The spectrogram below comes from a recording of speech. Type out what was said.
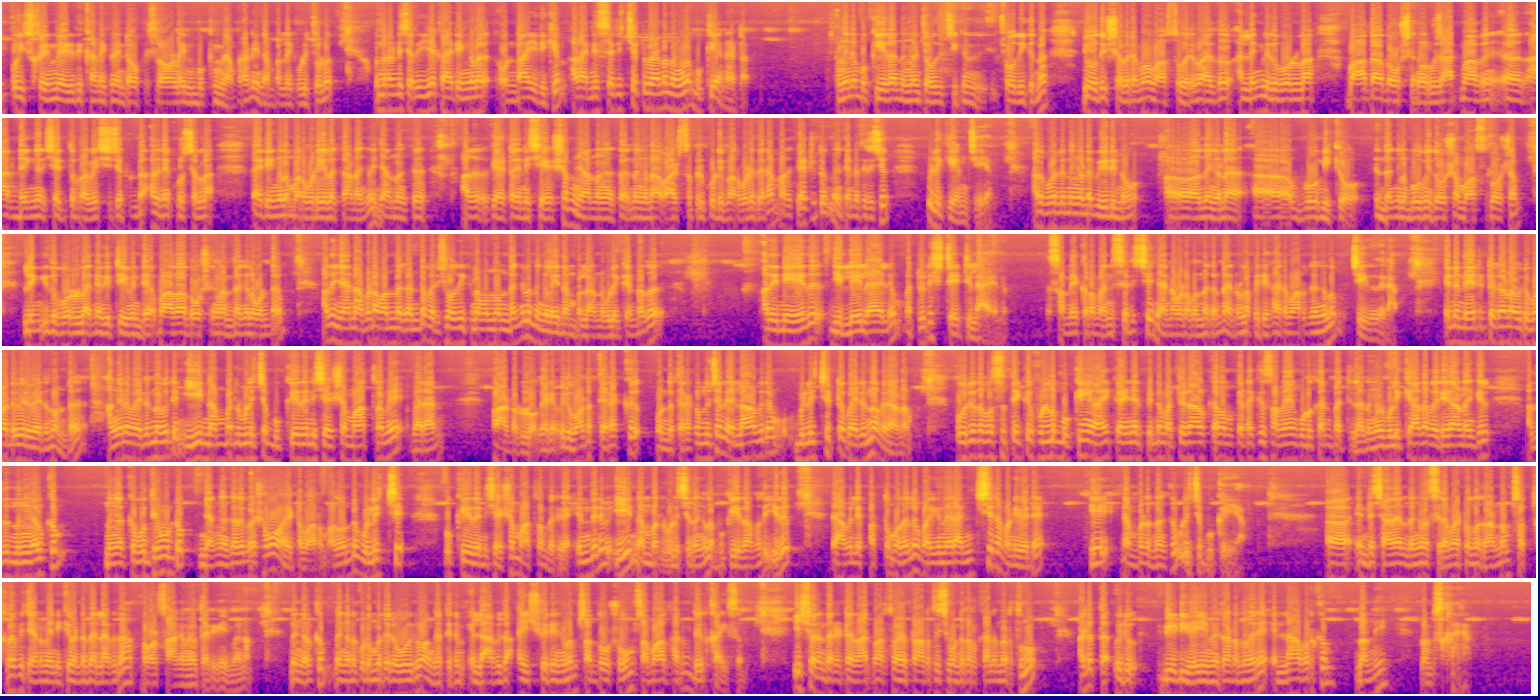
ഇപ്പോൾ ഈ സ്ക്രീനിൽ എഴുതി കാണിക്കുന്ന എന്റെ ഓഫീസിൽ ഓൺലൈൻ ബുക്കിംഗ് നമ്പറാണ് ഈ നമ്പറിലേക്ക് വിളിച്ചോളൂ. ഒന്ന് രണ്ട് ചെറിയ കാര്യങ്ങൾ ഉണ്ടായിരിക്കും. അതനുസരിച്ചിട്ട് വേണം നിങ്ങൾ ബുക്ക് ചെയ്യാനായിട്ട്. അങ്ങനെ ബുക്ക് ചെയ്താൽ നിങ്ങൾ ചോദിച്ചിരിക്കുന്ന ചോദിക്കുന്ന ജ്യോതിഷപരമോ വാസ്തുപരമോ അത് അല്ലെങ്കിൽ ഇതുപോലുള്ള ബാധാദോഷങ്ങളെ കുറിച്ച് ആത്മാവ് ആരുടെയെങ്കിലും ശക്തി പ്രവേശിച്ചിട്ടുണ്ട് അതിനെക്കുറിച്ചുള്ള കാര്യങ്ങളും മറുപടികളൊക്കെ ആണെങ്കിൽ ഞാൻ നിങ്ങൾക്ക് അത് കേട്ടതിന് ശേഷം ഞാൻ നിങ്ങൾക്ക് നിങ്ങളുടെ വാട്സപ്പിൽ കൂടി മറുപടി തരാം. അത് കേട്ടിട്ട് നിങ്ങൾക്ക് എന്നെ തിരിച്ച് വിളിക്കുകയും ചെയ്യാം. അതുപോലെ നിങ്ങളുടെ വീടിനോ നിങ്ങളുടെ ഭൂമിക്കോ എന്തെങ്കിലും ഭൂമി ദോഷം വാസ്തുദോഷം അല്ലെങ്കിൽ ഇതുപോലുള്ള നെഗറ്റീവിന്റെ ബാധാദോഷങ്ങൾ എന്തെങ്കിലും ഉണ്ട് അത് ഞാൻ അവിടെ വന്ന് കണ്ട് പരിശോധിക്കണമെന്നുണ്ടെങ്കിൽ നിങ്ങൾ ഈ നമ്പറിലാണ് വിളിക്കേണ്ടത്. അതിന് ഏത് ജില്ലയിലായാലും മറ്റൊരു സ്റ്റേറ്റിലായാലും സമയക്രമം അനുസരിച്ച് ഞാൻ അവിടെ വന്ന് കണ്ട് അതിനുള്ള പരിഹാര മാർഗങ്ങളും ചെയ്തു തരാം. എന്നെ നേരിട്ട് കാണാൻ ഒരുപാട് പേര് വരുന്നുണ്ട്. അങ്ങനെ വരുന്നവരും ഈ നമ്പറിൽ വിളിച്ച് ബുക്ക് ചെയ്തതിന് ശേഷം മാത്രമേ വരാൻ പാടുള്ളൂ. കാര്യം ഒരുപാട് തിരക്ക് ഉണ്ട്. തിരക്കെന്ന് വെച്ചാൽ എല്ലാവരും വിളിച്ചിട്ട് വരുന്നവരാണ്. അപ്പോൾ ഒരു ദിവസത്തേക്ക് ഫുള്ള് ബുക്കിംഗ് ആയി കഴിഞ്ഞാൽ പിന്നെ മറ്റൊരാൾക്ക് നമുക്ക് ഇടയ്ക്ക് സമയം കൊടുക്കാൻ പറ്റില്ല. നിങ്ങൾ വിളിക്കാതെ വരികയാണെങ്കിൽ അത് നിങ്ങൾക്കും നിങ്ങൾക്ക് ബുദ്ധിമുട്ടും ഞങ്ങൾക്കത് വിഷമമായിട്ട് മാറും. അതുകൊണ്ട് വിളിച്ച് ബുക്ക് ചെയ്തതിന് ശേഷം മാത്രം വരിക. എന്തിനും ഈ നമ്പറിൽ വിളിച്ച് നിങ്ങൾ ബുക്ക് ചെയ്താൽ മതി. ഇത് രാവിലെ പത്ത് മുതൽ വൈകുന്നേരം അഞ്ചര മണി വരെ ഈ നമ്പറിൽ നിങ്ങൾക്ക് വിളിച്ച് ബുക്ക് ചെയ്യാം. എന്റെ ചാനൽ നിങ്ങൾ സ്ഥിരമായിട്ടൊന്ന് കാണണം സബ്സ്ക്രൈബ് ചെയ്യണം. എനിക്ക് വേണ്ടുന്ന എല്ലാവിധ പ്രോത്സാഹനങ്ങൾ തരികയും വേണം. നിങ്ങൾക്കും നിങ്ങളുടെ കുടുംബത്തിലെ ഓരോ അംഗത്തിനും എല്ലാവിധ ഐശ്വര്യങ്ങളും സന്തോഷവും സമാധാനവും ദീർഘായുസും ഈശ്വരൻ തരട്ടെ എന്ന് ആത്മാർത്ഥമായി പ്രാർത്ഥിച്ചുകൊണ്ട് തൽക്കാലം നിർത്തുന്നു. അടുത്ത ഒരു വീഡിയോയുമായി കാണുന്നവരെ എല്ലാവർക്കും നന്ദി നമസ്കാരം.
